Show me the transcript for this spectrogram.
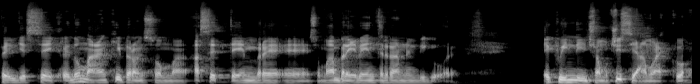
per il DSA credo manchi, però insomma a settembre, eh, insomma a breve entreranno in vigore. e quindi diciamo ci siamo, ecco,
